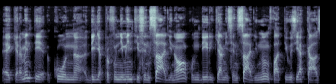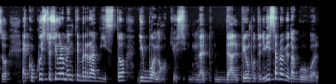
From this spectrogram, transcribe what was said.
eh, chiaramente con degli approfondimenti sensati, no? con dei richiami sensati, non fatti così a caso, ecco questo sicuramente verrà visto di buon occhio, dal, dal primo punto di vista proprio da Google,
